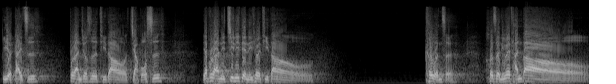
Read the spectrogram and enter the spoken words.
比尔盖茨，不然就是提到贾伯斯，要不然你近一点，你就会提到柯文哲，或者你会谈到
